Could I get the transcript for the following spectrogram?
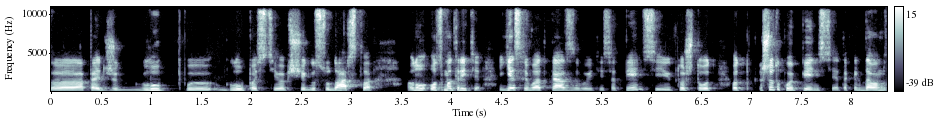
опять же, глуп, глупости вообще государства. Ну, вот смотрите, если вы отказываетесь от пенсии, то что вот, вот что такое пенсия? Это когда вам,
